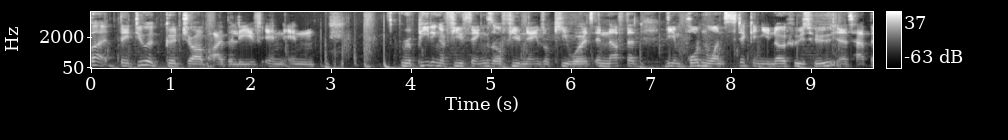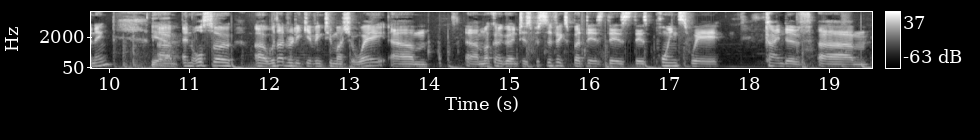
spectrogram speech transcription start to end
But they do a good job, I believe, in in repeating a few things or a few names or keywords enough that the important ones stick and you know who's who that's happening. Yeah. Um, and also, uh, without really giving too much away, um, I'm not going to go into specifics, but there's there's there's points where kind of um,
